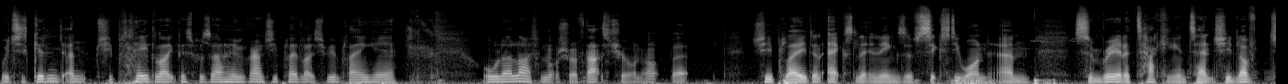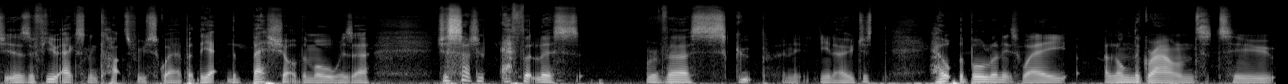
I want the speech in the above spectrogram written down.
which is good. And, and she played like this was her home ground. She played like she'd been playing here all her life. I'm not sure if that's true or not, but she played an excellent innings of 61. Um, some real attacking intent. She loved. She, there's a few excellent cuts through square, but the the best shot of them all was uh, just such an effortless reverse scoop, and it, you know just helped the ball on its way along the ground to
